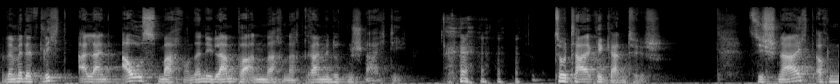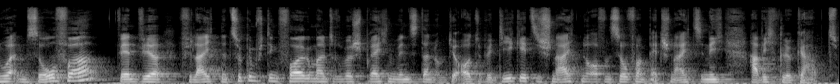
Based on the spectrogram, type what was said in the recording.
wenn wir das Licht allein ausmachen und dann die Lampe anmachen, nach drei Minuten schnarcht die. Total gigantisch. Sie schnarcht auch nur im Sofa, während wir vielleicht in einer zukünftigen Folge mal drüber sprechen, wenn es dann um die Orthopädie geht. Sie schnarcht nur auf dem Sofa, im Bett schnarcht sie nicht. Habe ich Glück gehabt.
